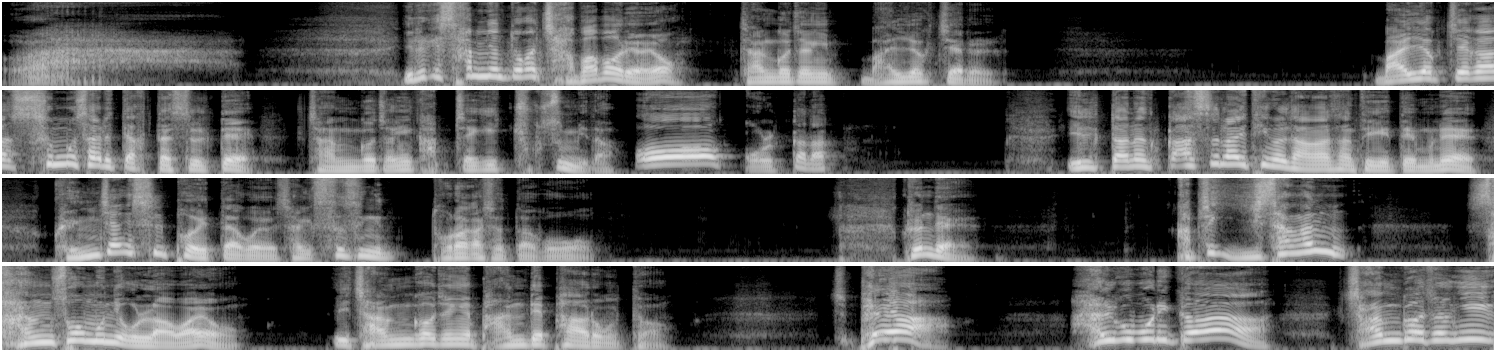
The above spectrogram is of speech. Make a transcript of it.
와. 이렇게 3년 동안 잡아버려요. 장거정이 만력제를. 만력제가 20살이 딱 됐을 때 장거정이 갑자기 죽습니다. 어, 꼴까닥. 일단은 가스라이팅을 당한 상태이기 때문에 굉장히 슬퍼했다고요. 자기 스승이 돌아가셨다고. 그런데 갑자기 이상한 상소문이 올라와요. 이 장거정의 반대파로부터. 배야! 알고 보니까 장거정이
